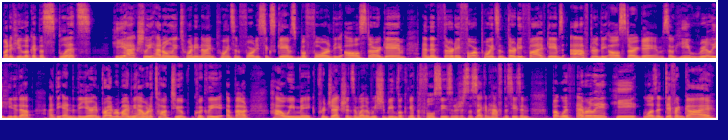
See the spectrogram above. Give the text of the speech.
But if you look at the splits, he actually had only 29 points in 46 games before the All Star game, and then 34 points in 35 games after the All Star game. So he really heated up at the end of the year. And Brian, remind me, I want to talk to you quickly about how we make projections and whether we should be looking at the full season or just the second half of the season. But with Eberle, he was a different guy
